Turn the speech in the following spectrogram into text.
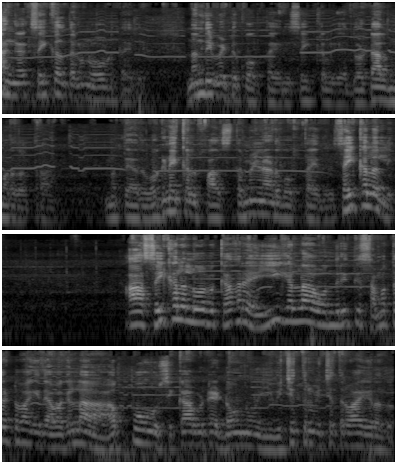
ಹಂಗಾಗಿ ಸೈಕಲ್ ತಗೊಂಡು ಹೋಗ್ಬಿಡ್ತಾ ಇದ್ವಿ. ನಂದಿ ಬೆಟ್ಟಕ್ಕೆ ಹೋಗ್ತಾ ಇದ್ವಿ ಸೈಕಲ್ಗೆ ದೊಡ್ಡಾಲ್ಮರದ ಹತ್ರ. ಮತ್ತು ಅದು ಒಗ್ನೇಕಲ್ ಫಾಲ್ಸ್ ತಮಿಳ್ನಾಡಿಗೆ ಹೋಗ್ತಾ ಇದ್ವಿ ಸೈಕಲಲ್ಲಿ ಆ ಸೈಕಲಲ್ಲಿ ಹೋಗ್ಬೇಕಾದ್ರೆ ಈಗೆಲ್ಲ ಒಂದು ರೀತಿ ಸಮತಟ್ಟವಾಗಿದೆ ಅವಾಗೆಲ್ಲ ಅಪ್ಪು ಸಿಕ್ಕಾಬಿಟ್ಟೆ ಡೌನು ಈ ವಿಚಿತ್ರ ವಿಚಿತ್ರವಾಗಿರೋದು.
